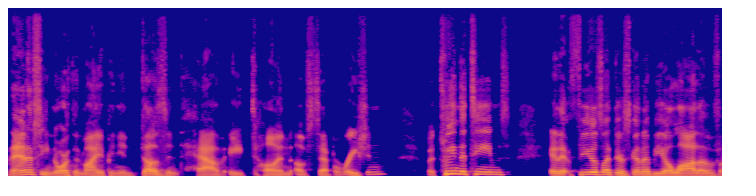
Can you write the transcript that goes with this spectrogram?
The NFC North, in my opinion, doesn't have a ton of separation between the teams. And it feels like there's going to be a lot of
